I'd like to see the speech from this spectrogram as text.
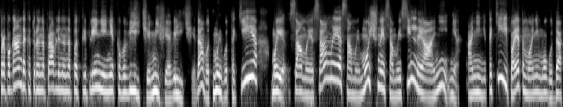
пропаганда, которая направлена на подкрепление некого величия, мифия величия, да, вот мы вот такие, мы самые-самые, самые мощные, самые сильные, а они не, они не такие, и поэтому они могут, да,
